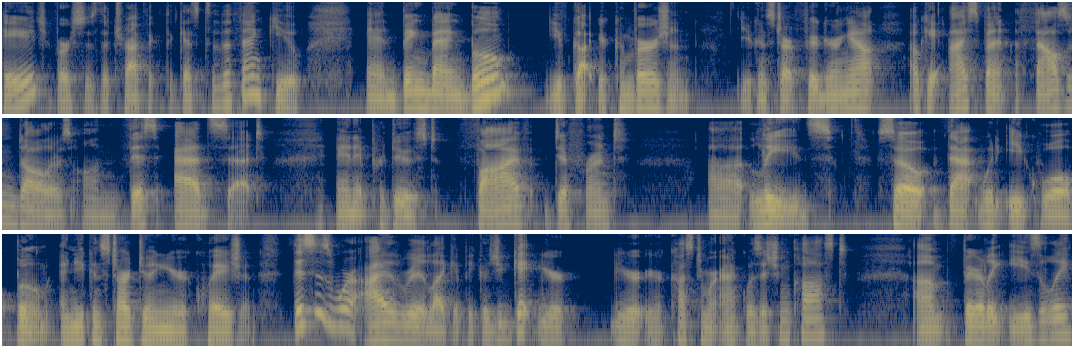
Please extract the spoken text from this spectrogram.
page versus the traffic that gets to the thank you. And bing, bang, boom, you've got your conversion. You can start figuring out okay, I spent $1,000 on this ad set and it produced five different uh, leads. So that would equal boom. And you can start doing your equation. This is where I really like it because you get your your, your customer acquisition cost um, fairly easily.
